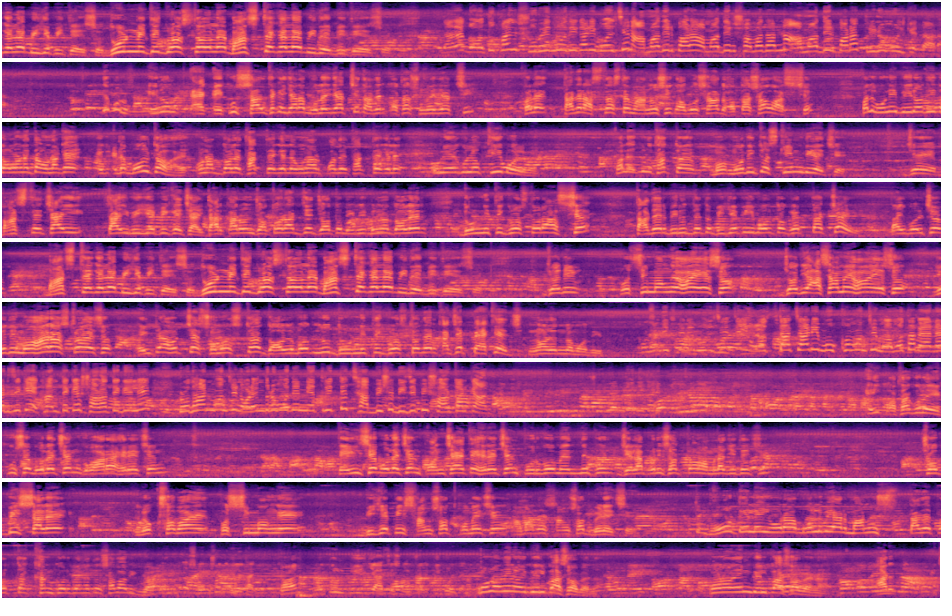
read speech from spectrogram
গেলে বিজেপিতে এসো। দুর্নীতিগ্রস্ত হলে বাঁচতে গেলে বিজেপিতে এসো। দাদা গতকাল শুভেন্দু অধিকারী বলছেন আমাদের পাড়া আমাদের সমাধান না আমাদের পাড়া তৃণমূলকে তারা দেখুন এরকম এক- একুশ সাল থেকে যারা বলে যাচ্ছে তাদের কথা শুনে যাচ্ছি। ফলে তাদের আস্তে আস্তে মানসিক অবসাদ হতাশাও আসছে। ফলে উনি বিরোধী দলনেতা ওনাকে এটা বলতে হয় ওনার দলে থাকতে গেলে ওনার পদে থাকতে গেলে উনি এগুলো কি বলবেন? ফলে এগুলো থাকতে হয়। মোদি তো স্কিম দিয়েছে যে বাঁচতে চাই তাই বিজেপিকে চাই। তার কারণ যত রাজ্যে যত বিভিন্ন দলের দুর্নীতিগ্রস্তরা আসছে, তাদের বিরুদ্ধে তো বিজেপি বলতো গ্রেপ্তার চাই। তাই বলছে, বাঁচতে গেলে বিজেপিতে এসো। দুর্নীতিগ্রস্ত হলে বাঁচতে গেলে বিজেপিতে এসো। যদি পশ্চিমবঙ্গে হয় এসো, যদি আসামে হয় এসো, যদি মহারাষ্ট্র এসো, এইটা হচ্ছে সমস্ত দলবদলু দুর্নীতিগ্রস্তদের কাছে প্যাকেজ নরেন্দ্র মোদীর। অত্যাচারী মুখ্যমন্ত্রী মমতা ব্যানার্জিকে এখান থেকে সরাতে গেলে প্রধানমন্ত্রী নরেন্দ্র মোদীর নেতৃত্বে ছাব্বিশে বিজেপি সরকারকে আনতে এই কথাগুলো একুশে বলেছেন, গোয়ারা হেরেছেন, তেইশে বলেছেন, পঞ্চায়েতে হেরেছেন, পূর্ব মেদিনীপুর জেলা পরিষদটাও আমরা জিতেছি। চব্বিশ সালে লোকসভায় পশ্চিমবঙ্গে বিজেপি সাংসদ কমেছে, আমাদের সাংসদ বেড়েছে। তো ভোট এলেই ওরা বলবে আর মানুষ তাদের প্রত্যাখ্যান করবে না তো স্বাভাবিক কোনোদিন ওই বিল পাস হবে না। কোনোদিন বিল পাস হবে না। আর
